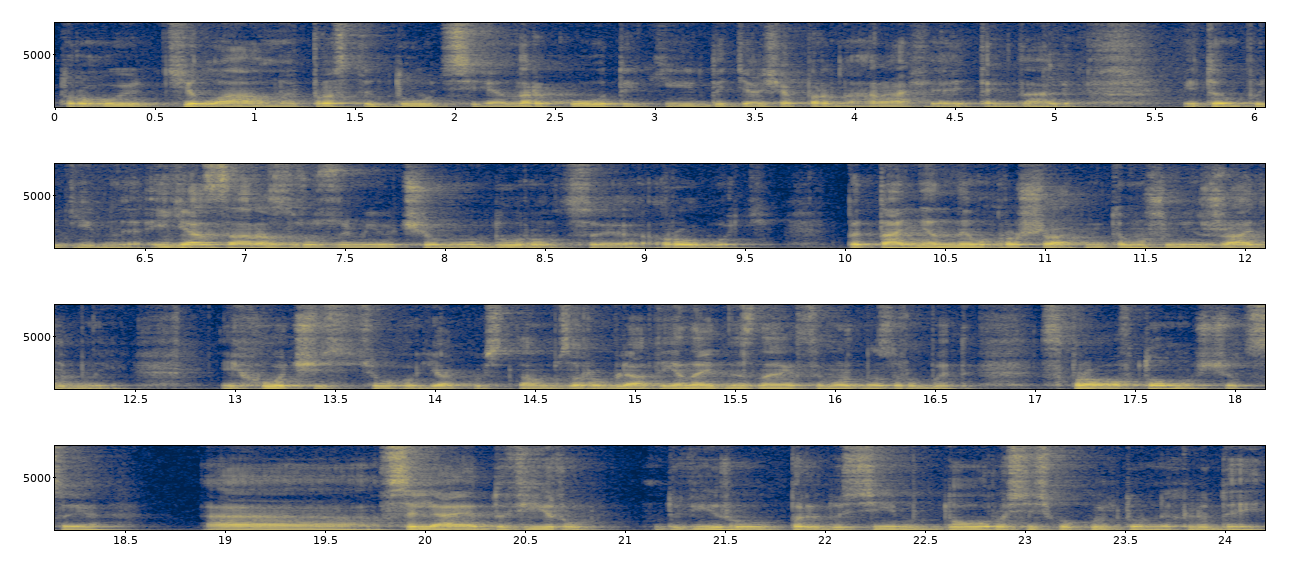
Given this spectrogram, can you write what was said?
торгують тілами, проституція, наркотики, дитяча порнографія і так далі. І тому подібне. І я зараз зрозумів, чому Дуров це робить. Питання не в грошах, не тому, що він жадібний і хоче з цього якось там заробляти. Я навіть не знаю, як це можна зробити. Справа в тому, що це е, вселяє довіру. Довіру, передусім, до російсько-культурних людей.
